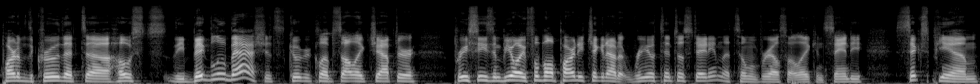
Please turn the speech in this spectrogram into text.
part of the crew that uh, hosts the Big Blue Bash. It's the Cougar Club Salt Lake chapter preseason BYU football party. Check it out at Rio Tinto Stadium. That's home of Real Salt Lake and Sandy. 6 p.m.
